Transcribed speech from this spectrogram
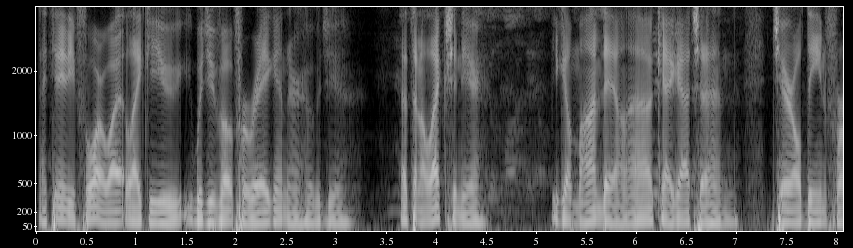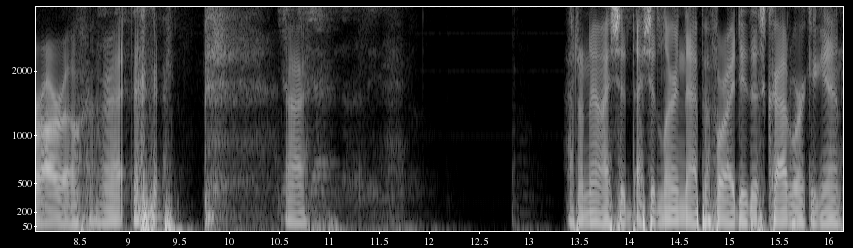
1984. Why? Like you? Would you vote for Reagan or who would you? That's an election year. You go Mondale. Ah, Okay, gotcha. And Geraldine Ferraro. All right. All right. I don't know. I should I should learn that before I do this crowd work again.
